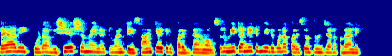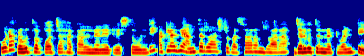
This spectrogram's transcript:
తయారీకి కూడా విశేషమైనటువంటి సాంకేతిక పరిజ్ఞానం అవసరం. వీటన్నిటి మీద కూడా పరిశోధన జరపడానికి కూడా ప్రభుత్వ ప్రోత్సాహకాలను అనేటివి ఇస్తూ ఉంది అట్లాగే అంతర్రాష్ట్ర ప్రసారం ద్వారా జరుగుతున్నటువంటి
